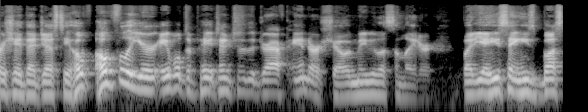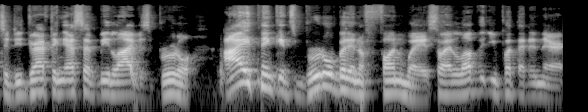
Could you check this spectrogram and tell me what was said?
Appreciate that, Jesse. Hope hopefully you're able to pay attention to the draft and our show and maybe listen later. But yeah, he's saying he's busted. Drafting SFB live is brutal. I think it's brutal, but in a fun way. So I love that you put that in there.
